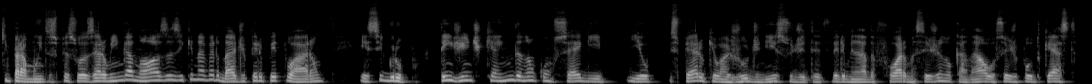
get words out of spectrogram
que para muitas pessoas eram enganosas e que na verdade perpetuaram esse grupo. Tem gente que ainda não consegue, e eu espero que eu ajude nisso de determinada forma, seja no canal ou seja podcast,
